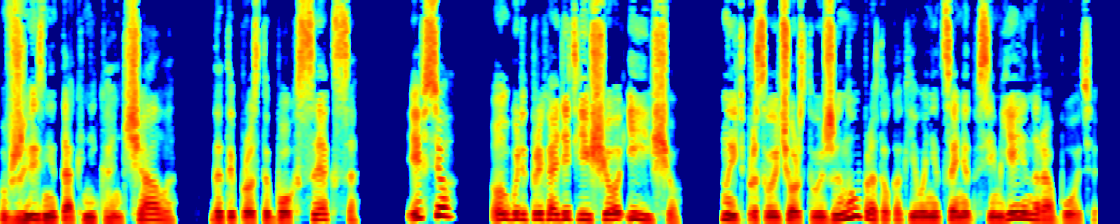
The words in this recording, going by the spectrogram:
В жизни так не кончала. Да ты просто бог секса. И все. Он будет приходить еще и еще ныть про свою черствую жену, про то, как его не ценят в семье и на работе.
